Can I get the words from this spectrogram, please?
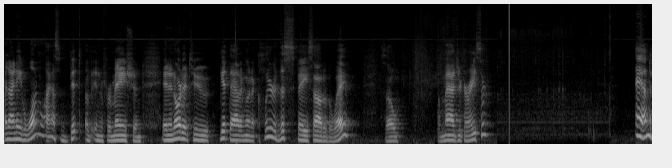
And I need one last bit of information. And in order to get that, I'm going to clear this space out of the way. So the magic eraser. And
